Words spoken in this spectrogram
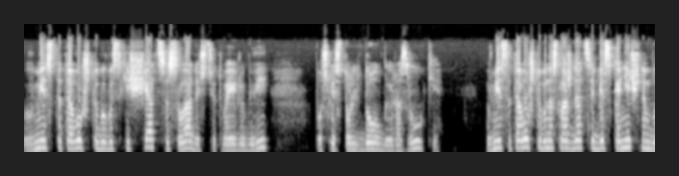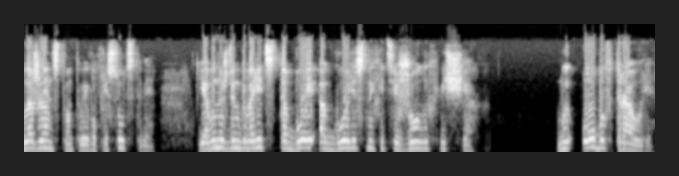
Вместо того, чтобы восхищаться сладостью твоей любви после столь долгой разлуки, вместо того, чтобы наслаждаться бесконечным блаженством твоего присутствия, я вынужден говорить с тобой о горестных и тяжелых вещах. Мы оба в трауре.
